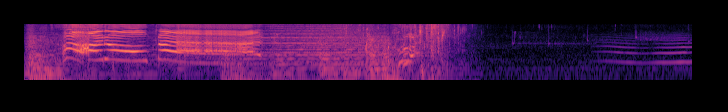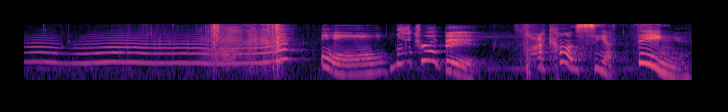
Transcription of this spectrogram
Turtle Man! Oh, my trumpet. I can't see a thing.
